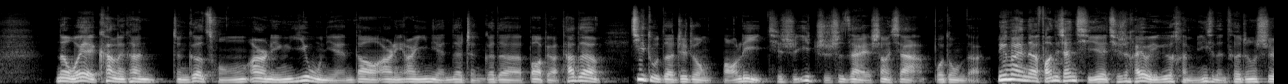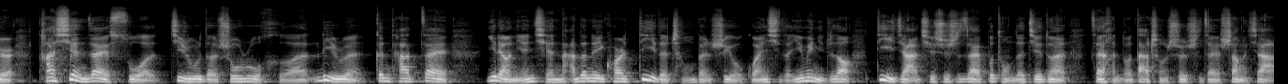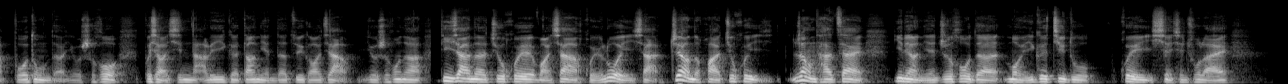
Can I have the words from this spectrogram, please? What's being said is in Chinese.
那我也看了看整个从二零一五年到二零二一年的整个的报表，它的季度的这种毛利其实一直是在上下波动的。另外呢，房地产企业其实还有一个很明显的特征是，它现在所计入的收入和利润跟它在一两年前拿的那块地的成本是有关系的，因为你知道地价其实是在不同的阶段，在很多大城市是在上下波动的。有时候不小心拿了一个当年的最高价，有时候呢地价呢就会往下回落一下，这样的话就会让它在一两年之后的某一个季度会显现出来，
